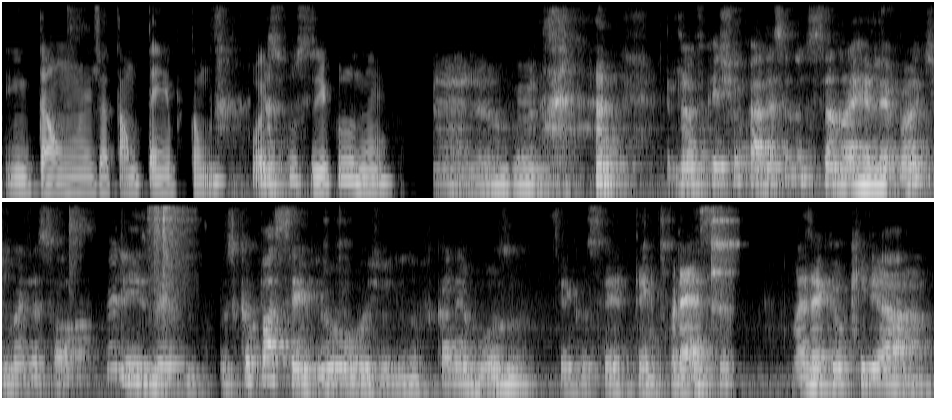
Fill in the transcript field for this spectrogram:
Então já tá um tempo. Então foi o ciclo, né? Caramba. Eu fiquei chocado. Essa notícia não é relevante, mas é só feliz mesmo. Por isso que eu passei, viu, Júlio? Não fica nervoso. Sei que você tem pressa. Mas é que eu queria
